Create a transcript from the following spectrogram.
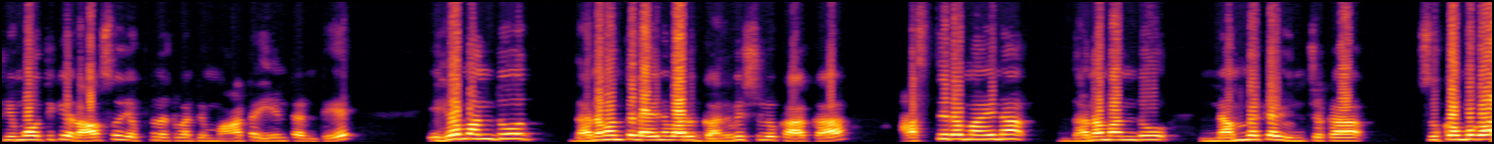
తిమోతికి రాస్తూ చెప్తున్నటువంటి మాట ఏంటంటే ఇహమందు ధనవంతులైన వారు గర్విష్ఠులు కాక అస్థిరమైన ధనమందు నమ్మిక ఉంచక సుఖముగా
